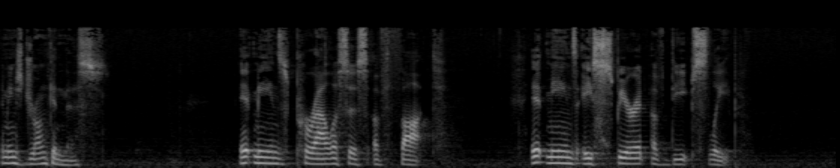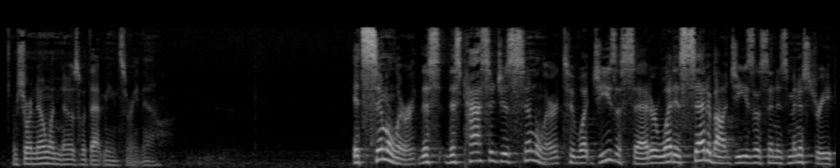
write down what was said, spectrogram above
It means drunkenness. It means paralysis of thought. It means a spirit of deep sleep. I'm sure no one knows what that means right now. It's similar, this, this passage is similar to what Jesus said, or what is said about Jesus and his ministry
